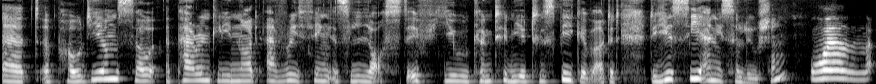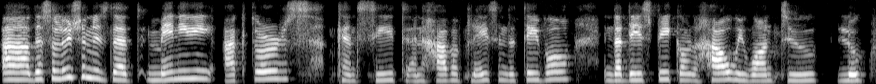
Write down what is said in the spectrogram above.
at a podium, so apparently not everything is lost if you continue to speak about it. Do you see any solution? Well, uh, the solution is that many actors can sit and have a place in the table, and that they speak on how we want to look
